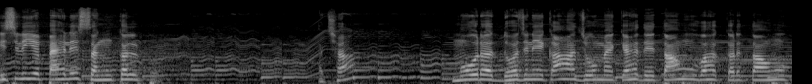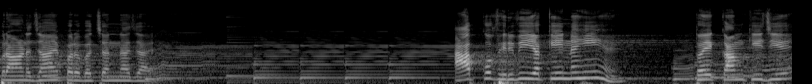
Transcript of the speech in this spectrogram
इसलिए पहले संकल्प। अच्छा मोर ध्वज ने कहा, जो मैं कह देता हूँ, वह करता हूँ। प्राण जाए पर वचन न जाए। आपको फिर भी यकीन नहीं है? तो एक काम कीजिए,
